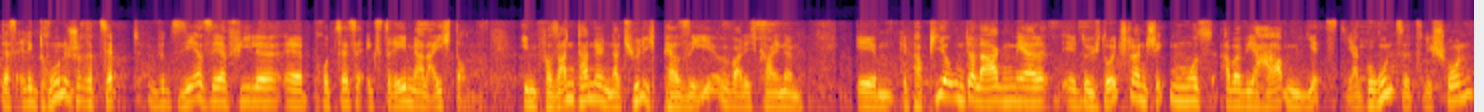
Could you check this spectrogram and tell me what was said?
das elektronische Rezept wird sehr, sehr viele äh, Prozesse extrem erleichtern. Im Versandhandel natürlich per se, weil ich keine ähm, Papierunterlagen mehr äh, durch Deutschland schicken muss. Aber wir haben jetzt ja grundsätzlich schon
